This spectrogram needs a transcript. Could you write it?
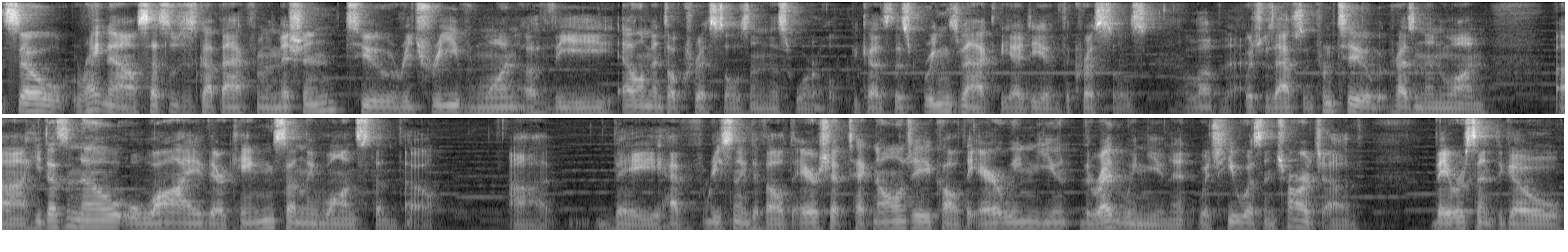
so right now, Cecil just got back from a mission to retrieve one of the elemental crystals in this world because this brings back the idea of the crystals, I love that. which was absent from two but present in one. Uh, he doesn't know why their king suddenly wants them though. Uh, they have recently developed airship technology called the Air Wing Un- the Red Wing Unit, which he was in charge of. They were sent to go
